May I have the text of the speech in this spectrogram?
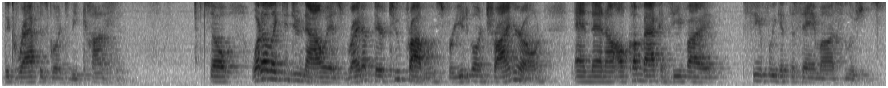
the graph is going to be constant. So what I like to do now is write up there two problems for you to go and try on your own, and then I'll come back and see if I see if we get the same uh, solutions.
